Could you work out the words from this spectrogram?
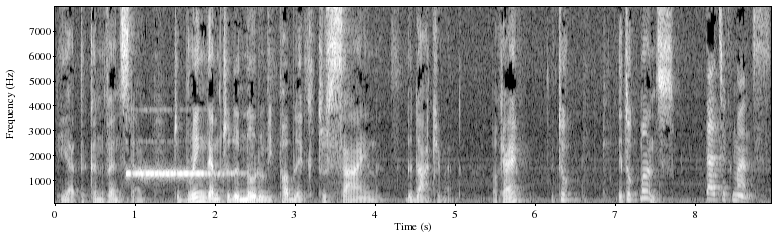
He had to convince them to bring them to the notary public to sign the document. Okay? It took, it took months. That took months.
